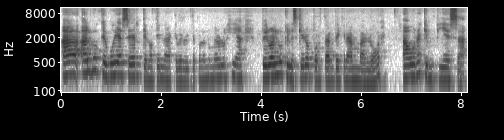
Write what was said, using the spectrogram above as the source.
algo que voy a hacer, que no tiene nada que ver ahorita con la numerología, pero algo que les quiero aportar de gran valor, ahora que empieza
